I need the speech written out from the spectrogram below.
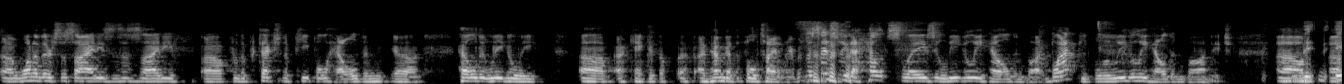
uh, one of their societies is a society uh, for the protection of people held and uh, held illegally. Uh, I can't get the I haven't got the full title here, but essentially to help slaves illegally held in bondage, black people illegally held in bondage. Um, the, uh,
